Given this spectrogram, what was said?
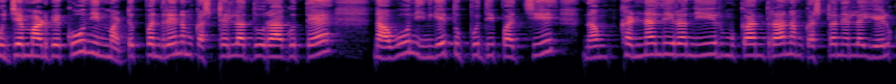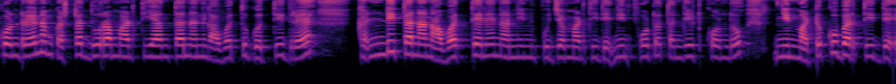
ಪೂಜೆ ಮಾಡಬೇಕು ನಿನ್ನ ಮಠಕ್ಕೆ ಬಂದರೆ ನಮ್ಮ ಕಷ್ಟ ಎಲ್ಲ ದೂರ ಆಗುತ್ತೆ. ನಾವು ನಿನಗೆ ತುಪ್ಪ ದೀಪ ಹಚ್ಚಿ ನಮ್ಮ ಕಣ್ಣಲ್ಲಿರೋ ನೀರು ಮುಖಾಂತರ ನಮ್ಮ ಕಷ್ಟನೆಲ್ಲ ಹೇಳ್ಕೊಂಡ್ರೆ ನಮ್ಮ ಕಷ್ಟ ದೂರ ಮಾಡ್ತೀಯ ಅಂತ ನನಗೆ ಅವತ್ತು ಗೊತ್ತಿದ್ದರೆ ಖಂಡಿತ ನಾನು ಅವತ್ತೇನೆ ನಾನು ನಿನ್ನ ಪೂಜೆ ಮಾಡ್ತಿದ್ದೆ. ನಿನ್ನ ಫೋಟೋ ತಂದಿಟ್ಕೊಂಡು ನಿನ್ನ ಮಠಕ್ಕೂ ಬರ್ತಿದ್ದೆ.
